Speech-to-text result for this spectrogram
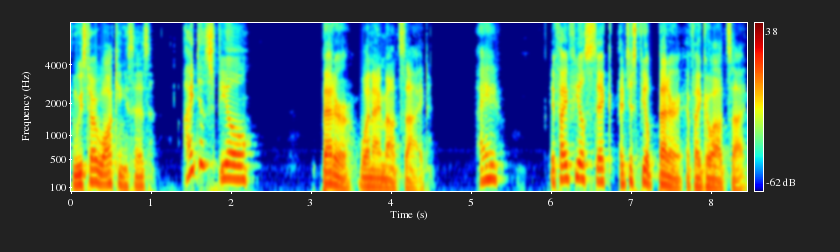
And we started walking. He says, I just feel better when I'm outside. I, if I feel sick, I just feel better if I go outside.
